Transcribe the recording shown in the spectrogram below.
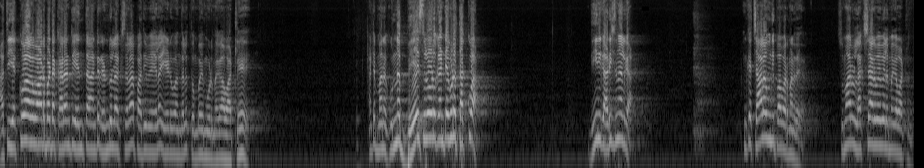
అతి ఎక్కువగా వాడబడ్డ కరెంటు ఎంత అంటే రెండు లక్షల పదివేల ఏడు వందల తొంభై మూడు మెగావాట్లే. అంటే మనకున్న బేస్ లోడ్ కంటే కూడా తక్కువ. దీనికి అడిషనల్గా ఇంకా చాలా ఉంది పవర్ మన దగ్గర. సుమారు లక్ష అరవై వేల మెగావాట్లు ఉంది.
